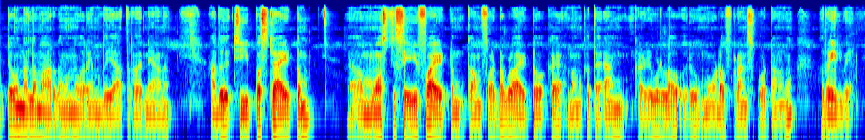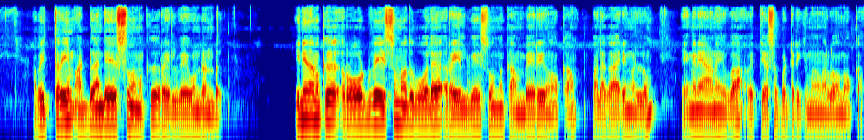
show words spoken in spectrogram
ഏറ്റവും നല്ല മാർഗം എന്ന് പറയുന്നത് യാത്ര തന്നെയാണ്. അത് ചീപ്പസ്റ്റ് ആയിട്ടും മോസ്റ്റ് സേഫ് ആയിട്ടും കംഫർട്ടബിൾ ആയിട്ടും ഒക്കെ നമുക്ക് തരാൻ കഴിവുള്ള ഒരു മോഡ് ഓഫ് ട്രാൻസ്പോർട്ടാണ് റെയിൽവേ. അപ്പോൾ ഇത്രയും അഡ്വാന്റേജസ് നമുക്ക് റെയിൽവേ കൊണ്ടുണ്ട്. ഇനി നമുക്ക് റോഡ് വേസും അതുപോലെ റെയിൽവേസും ഒന്ന് കമ്പയർ ചെയ്ത് നോക്കാം. പല കാര്യങ്ങളിലും എങ്ങനെയാണ് ഇവ വ്യത്യാസപ്പെട്ടിരിക്കുന്നത് എന്നുള്ളത് നോക്കാം.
